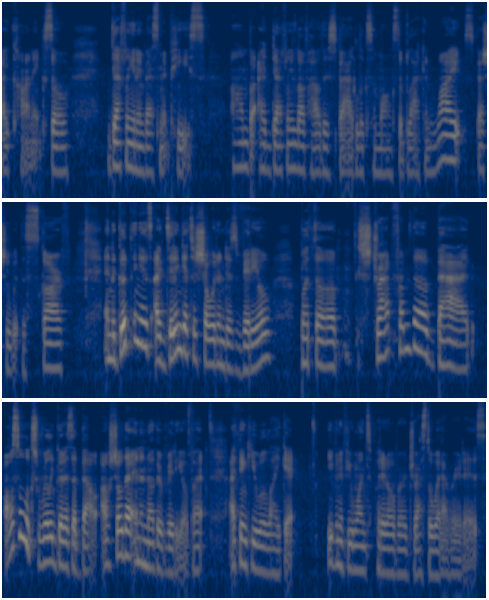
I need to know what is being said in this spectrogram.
iconic. So definitely an investment piece um, but I definitely love how this bag looks amongst the black and white, especially with the scarf. And the good thing is I didn't get to show it in this video, but the strap from the bag also looks really good as a belt. I'll show that in another video, but I think you will like it, even if you want to put it over a dress or whatever it is.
